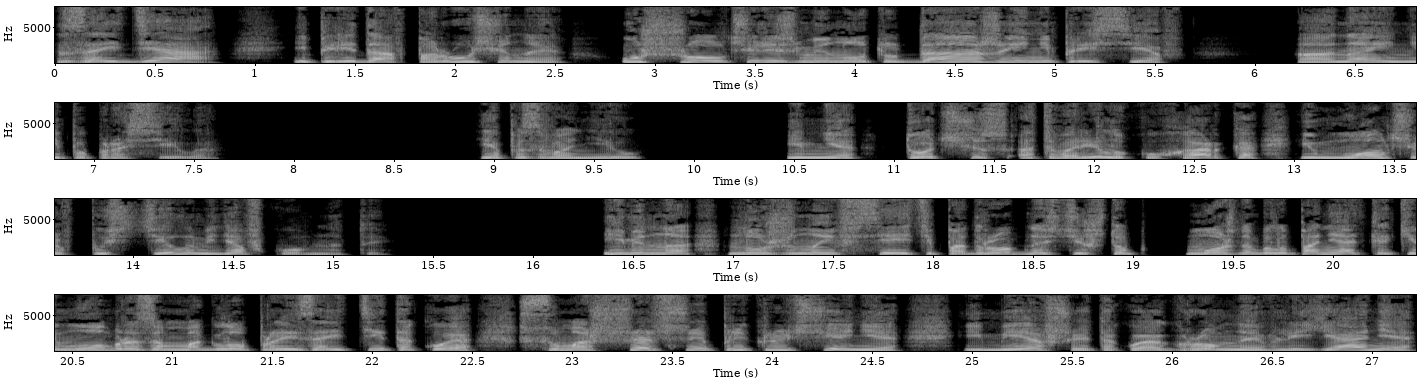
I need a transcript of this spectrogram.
зайдя и передав порученное, ушел через минуту, даже и не присев, а она и не попросила. Я позвонил, и мне тотчас отворила кухарка и молча впустила меня в комнаты. Именно нужны все эти подробности, чтобы можно было понять, каким образом могло произойти такое сумасшедшее приключение, имевшее такое огромное влияние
